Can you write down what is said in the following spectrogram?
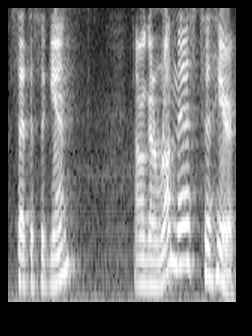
Set this again. Now we're going to run this to here.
